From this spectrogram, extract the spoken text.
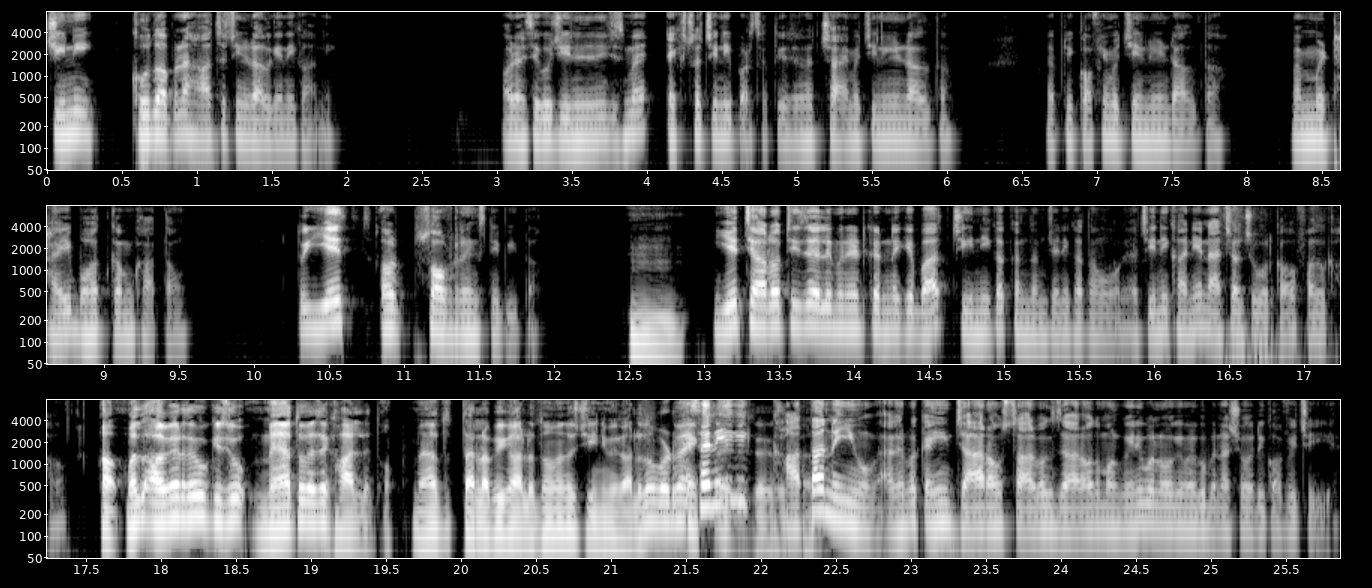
चीनी खुद अपने हाथ से चीनी डाल के नहीं खानी। और ऐसी कोई चीनी नहीं जिसमें एक्स्ट्रा चीनी पड़ सकती है। जैसे मैं चाय में चीनी नहीं डालता मैं अपनी कॉफ़ी में चीनी नहीं डालता मैं मिठाई बहुत कम खाता हूँ। तो ये और सॉफ्ट ड्रिंक्स नहीं पीता। हम्म। ये चारों चीज़ें एलिमिनेट करने के बाद चीनी का कंजम्पशन ही खत्म हो गया। चीनी खानी है नेचुरल शुगर खाओ फल खाओ। हाँ मतलब अगर देखो किसी मैं तो वैसे खा लेता हूँ। मैं तो तला भी खा लेता हूँ मैं तो चीनी भी खा लेता हूँ बट मैं ऐसा नहीं कि खाता नहीं हूँ अगर मैं कहीं जा रहा हूँ स्टारबक्स जा रहा हूँ तो मैं नहीं बोलूँगा कि मेरे को बिना शोरी कॉफ़ी चाहिए।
